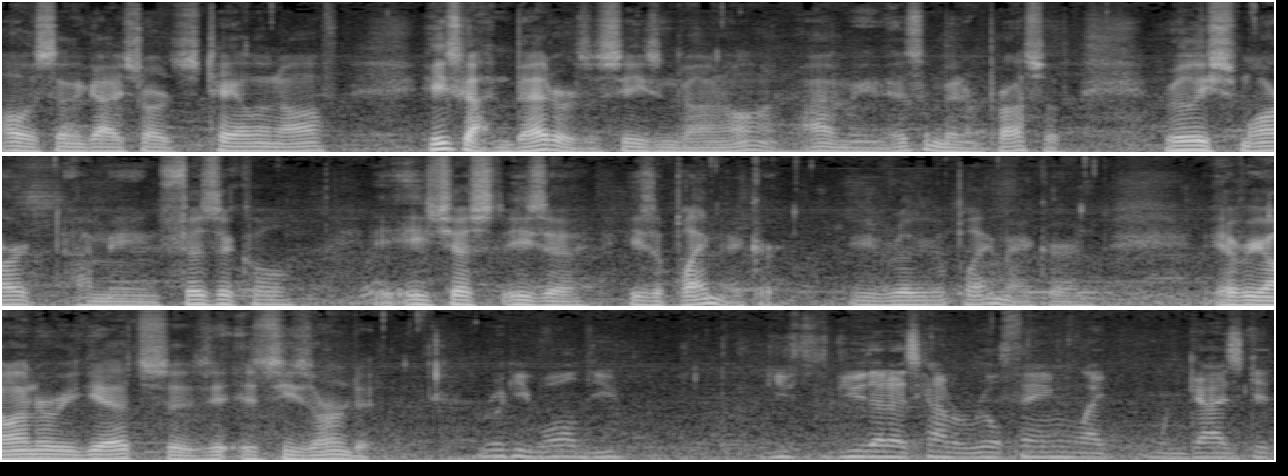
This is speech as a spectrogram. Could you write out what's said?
all of a sudden the guy starts tailing off. He's gotten better as the season gone on. I mean, it's been impressive. Really smart. I mean, physical. He's just he's a he's a playmaker. He's really a playmaker, and every honor he gets is, is he's earned it. Rookie wall, do you do you view that as kind of a real thing? Like when guys get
